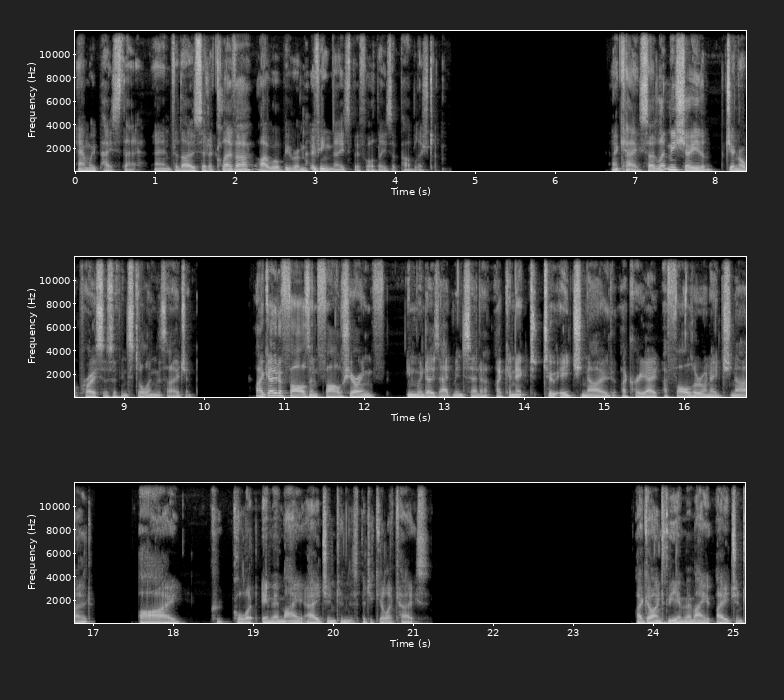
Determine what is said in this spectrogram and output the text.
and we paste that. And for those that are clever, I will be removing these before these are published. Okay, so let me show you the general process of installing this agent. I go to Files and File Sharing in Windows Admin Center. I connect to each node. I create a folder on each node. I call it MMA agent in this particular case. I go into the MMA agent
